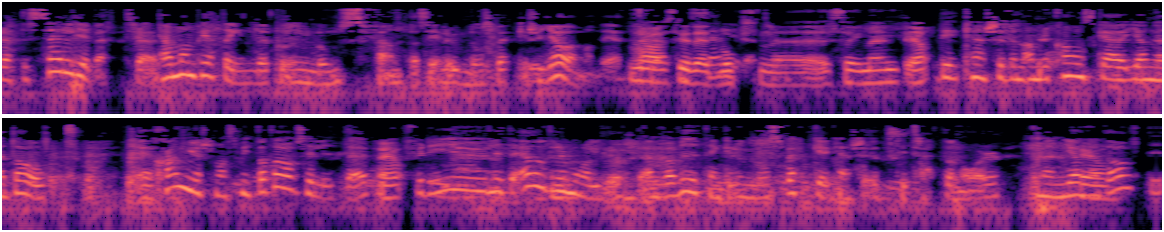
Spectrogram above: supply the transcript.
för att det säljer bättre. Kan man peta in det på ungdomsfantasy eller ungdomsböcker så gör man det. Ja, så det er säljer et voksensegment, ja. det är kanske den amerikanska young adult-genren som har smittat av sig lite. Ja. För det är ju lite äldre målgrupp än vad vi tänker ungdomsböcker, kanske upp till 13 år. Men young Ja. Adult är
